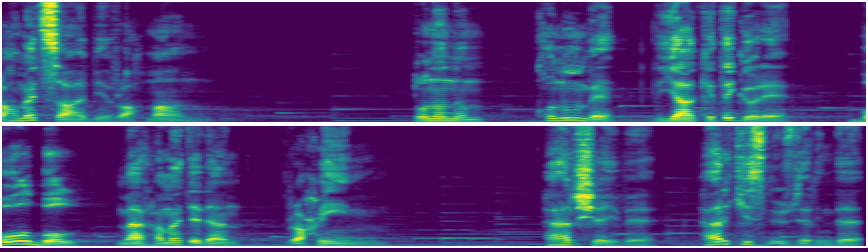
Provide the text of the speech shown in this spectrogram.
rahmet sahibi Rahman. Donanım, konum ve liyakete göre bol bol merhamet eden Rahim. Her şey ve herkesin üzerinde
